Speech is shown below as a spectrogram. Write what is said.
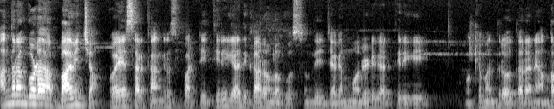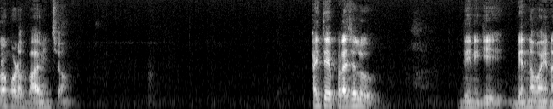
అందరం కూడా భావించాం వైఎస్ఆర్ కాంగ్రెస్ పార్టీ తిరిగి అధికారంలోకి వస్తుంది జగన్మోహన్ రెడ్డి గారు తిరిగి ముఖ్యమంత్రి అవుతారని అందరం కూడా భావించాం. అయితే ప్రజలు దీనికి భిన్నమైన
